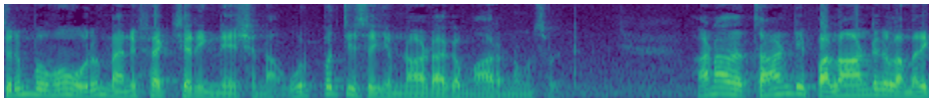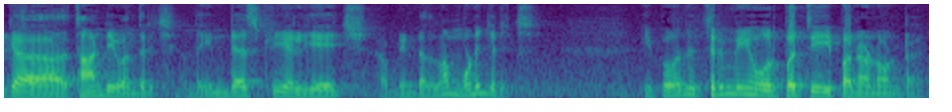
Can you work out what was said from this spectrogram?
திரும்பவும் ஒரு மேனுஃபேக்சரிங் நேஷனாக உற்பத்தி செய்யும் நாடாக மாறணும்னு சொல்லிட்டு. ஆனால் அதை தாண்டி பல ஆண்டுகள் அமெரிக்கா அதை தாண்டி வந்துருச்சு. அந்த இண்டஸ்ட்ரியல் ஏஜ் அப்படின்றதெல்லாம் முடிஞ்சிருச்சு. இப்போ வந்து திரும்பியும் உற்பத்தி பண்ணணுன்றார்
